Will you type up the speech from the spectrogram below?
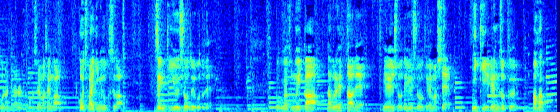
ご覧になられたかもしれませんが高知ファイティングドッグスが前期優勝ということで6月6日ダブルヘッダーで2連勝で優勝を決めまして2期連続、まあ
